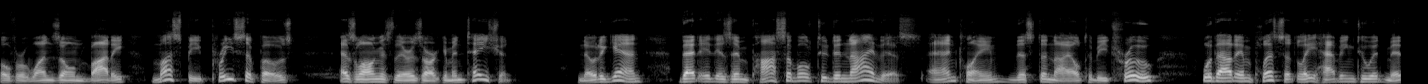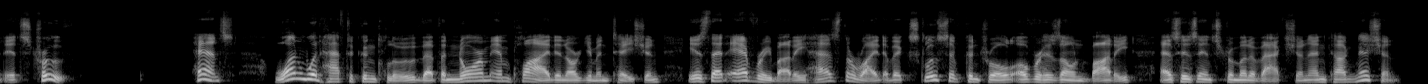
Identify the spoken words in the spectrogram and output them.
over one's own body must be presupposed as long as there is argumentation. Note again that it is impossible to deny this and claim this denial to be true without implicitly having to admit its truth. Hence, one would have to conclude that the norm implied in argumentation is that everybody has the right of exclusive control over his own body as his instrument of action and cognition.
